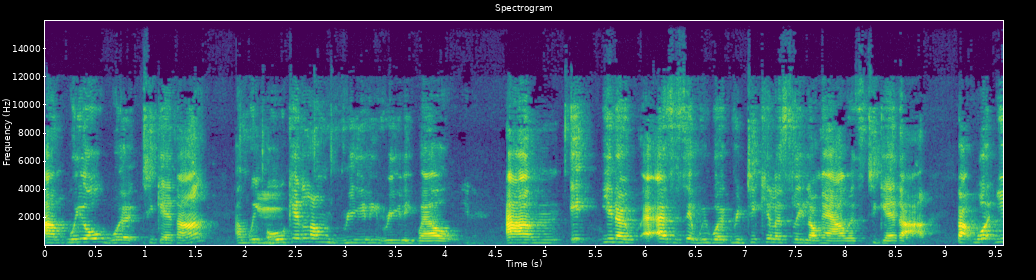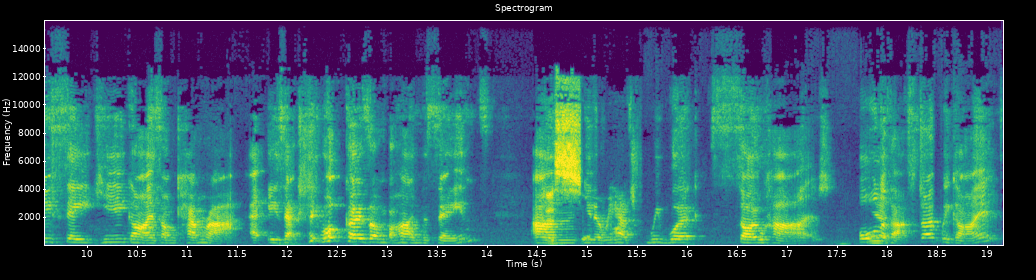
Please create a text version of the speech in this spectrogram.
um, we all work together and we Mm. all get along really, really well. Um, it you know, as I said, we work ridiculously long hours together. But what you see here, guys, on camera uh, is actually what goes on behind the scenes. Um, so you know, we have we work so hard, all of us, don't we, guys?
